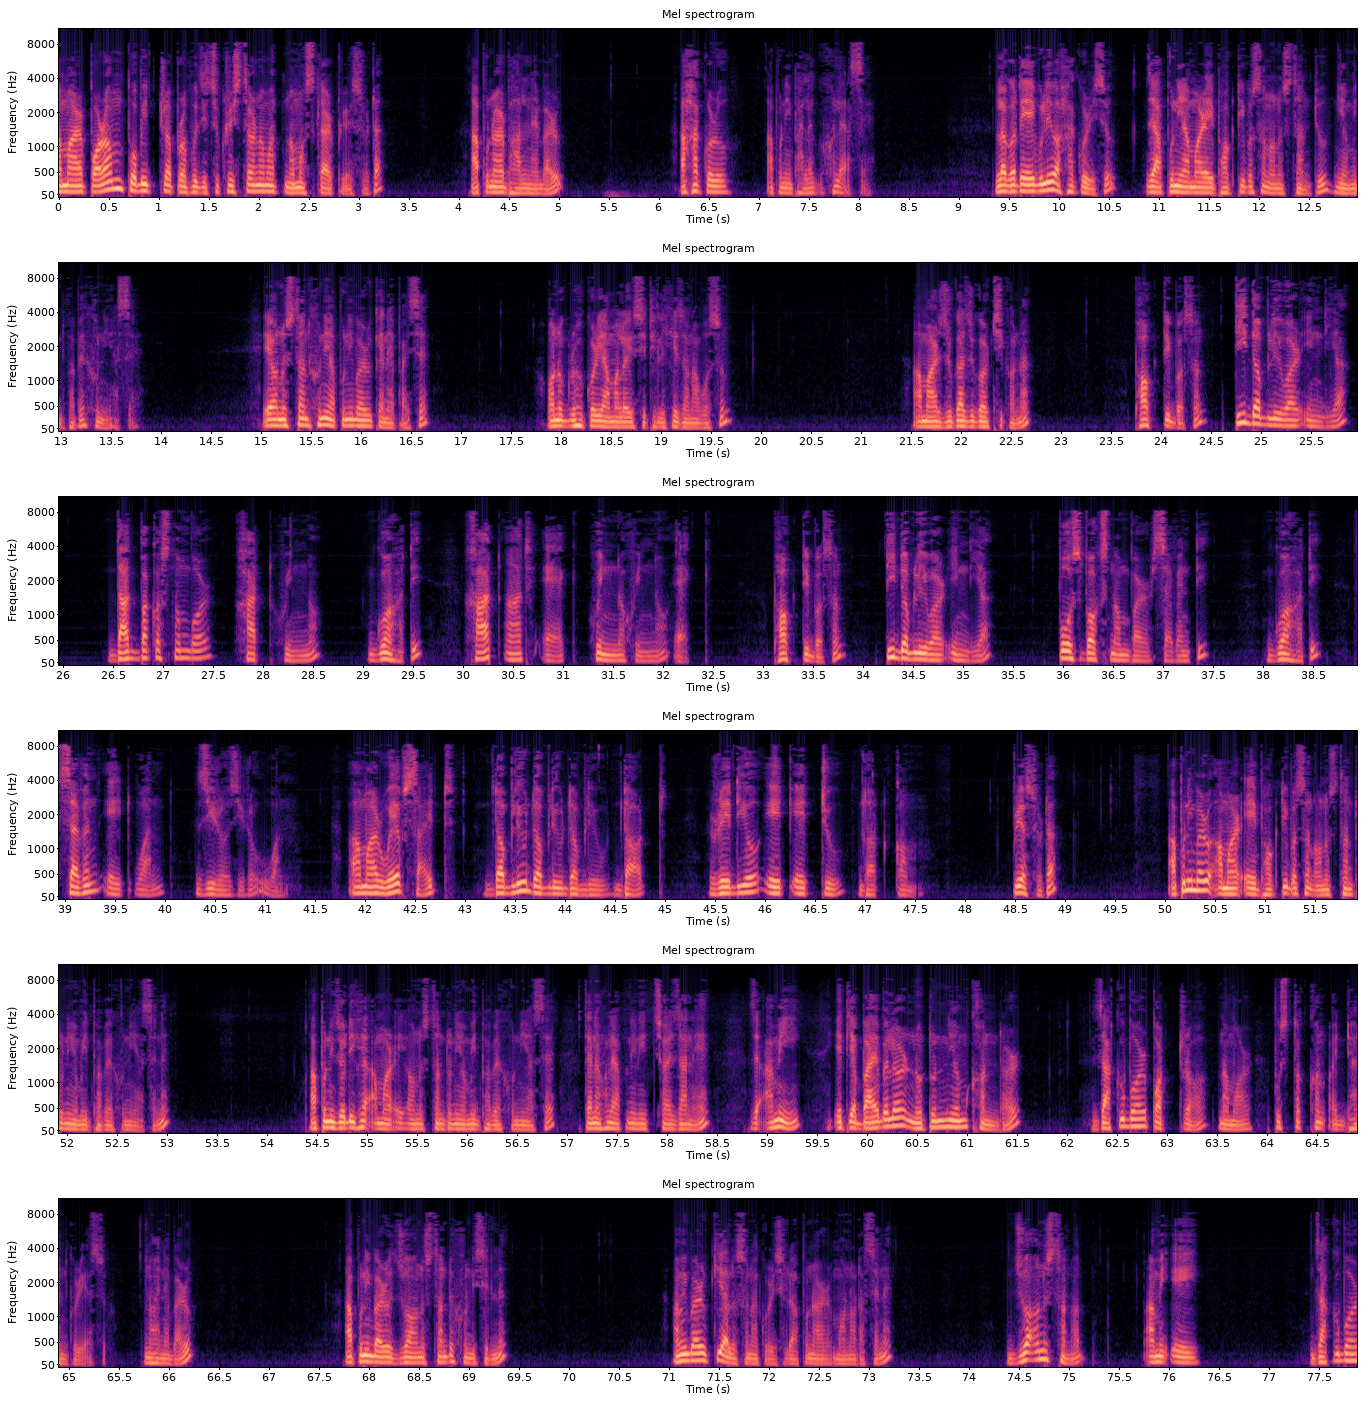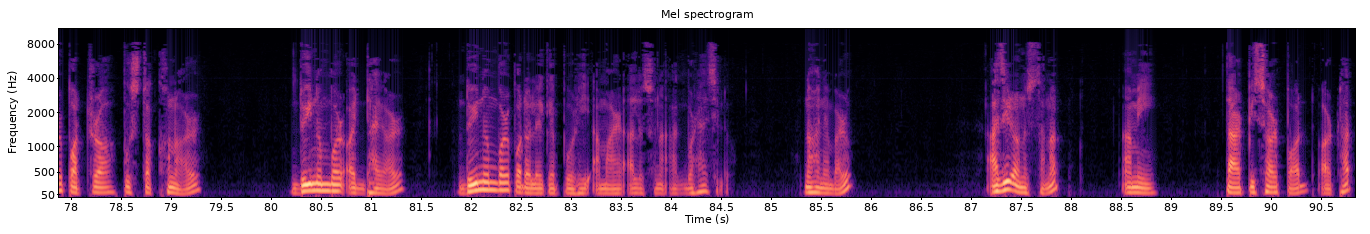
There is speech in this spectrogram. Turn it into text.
আমাৰ পৰম পবিত্ৰ প্ৰভু যীশুখ্ৰীষ্টৰ নামত নমস্কাৰ প্ৰিয় শ্ৰোতা। আপোনাৰ ভালনে বাৰু? আশা কৰো আপুনি ভালে কুশলে আছে। লগতে এই বুলিও আশা কৰিছো যে আপুনি আমাৰ এই ভক্তিবচন অনুষ্ঠানটো নিয়মিতভাৱে শুনি আছে। এই অনুষ্ঠান শুনি আপুনি বাৰু কেনে পাইছে? অনুগ্ৰহ কৰি আমালৈ চিঠি লিখি জনাবচোন। আমাৰ যোগাযোগৰ ঠিকনা ভক্তিবচন টি ডব্লিউ আৰ ইণ্ডিয়া ডাক বাকচ নম্বৰ সাত শূন্য গুৱাহাটী সাত আঠ এক শূন্য শূন্য এক। ভক্তিবচন T W R India post box number seventy Guwahati seven eight one zero' zero' one. আমাৰ website W W W dot radio' eight eight two dot com প্ৰিয় শ্ৰোতা আপুনি বাৰু আমাৰ এই ভক্তিবচন অনুষ্ঠানটো নিয়মিতভাৱে শুনি আছেনে? আপুনি যদিহে আমাৰ এই অনুষ্ঠানটো নিয়মিতভাৱে শুনি আছে তেনেহলে আপুনি নিশ্চয় জানে যে আমি এতিয়া বাইবেলৰ নতুন নিয়ম খণ্ডৰ জাকুবৰ পত্ৰ নামৰ পুস্তকখন অধ্যয়ন কৰি আছো। নহয়নে বাৰু? আপুনি বাৰু যোৱা অনুষ্ঠানটো শুনিছিল নে আমি বাৰু কি আলোচনা কৰিছিলো আপোনাৰ মনত আছেনে? যোৱা অনুষ্ঠানত আমি এই জাকুবৰ পত্ৰ পুস্তকখনৰ দুই নম্বৰ অধ্যায়ৰ দুই নম্বৰ পদলৈকে পঢ়ি আমাৰ আলোচনা আগবঢ়াইছিলো। নহয়নে বাৰু? আজিৰ অনুষ্ঠানত আমি তাৰ পিছৰ পদ অৰ্থাৎ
